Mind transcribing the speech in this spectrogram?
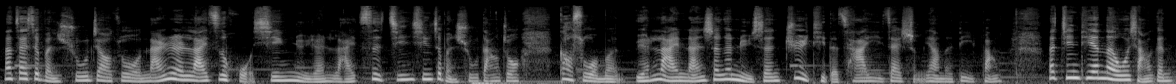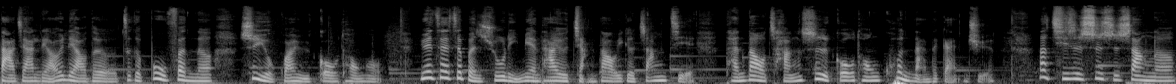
那在这本书叫做《男人来自火星，女人来自金星》这本书当中，告诉我们原来男生跟女生具体的差异在什么样的地方。那今天呢，我想要跟大家聊一聊的这个部分呢，是有关于沟通哦。因为在这本书里面，他有讲到一个章节，谈到。要尝试沟通困难的感觉，那其实事实上呢，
